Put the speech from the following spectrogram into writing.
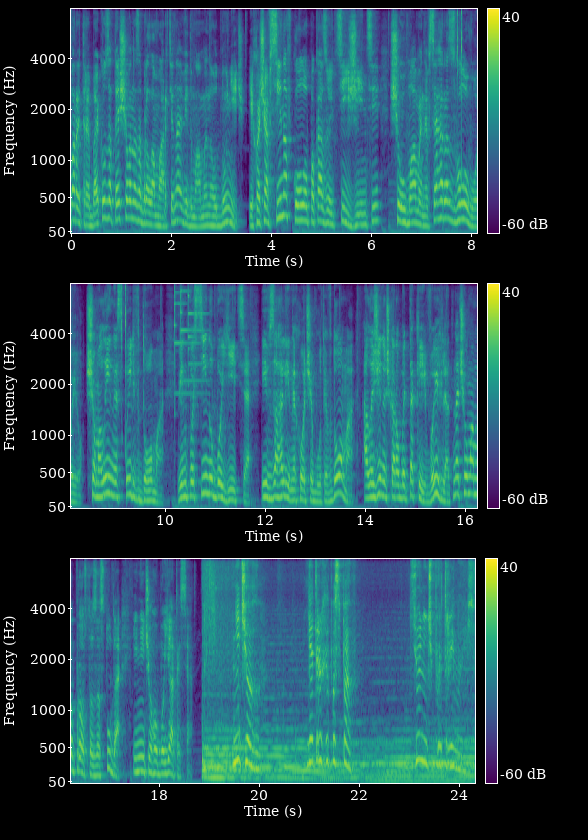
сварить Ребеку за те, що вона забрала Мартіна від мами на одну ніч. І хоча всі навколо показують цій жінці, що у мами не все гаразд з головою, що малий не спить вдома, він постійно боїться і взагалі не хоче бути вдома. Але жіночка робить такий вигляд, наче у мами просто застуда і нічого боятися. Нічого. Я трохи поспав. Цю ніч протримаюсь.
